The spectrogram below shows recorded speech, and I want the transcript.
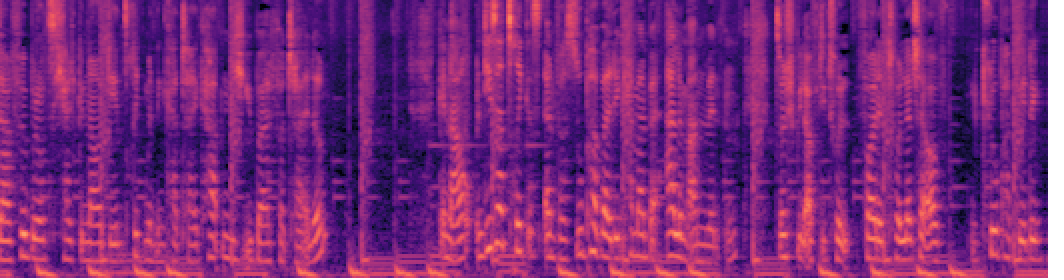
dafür benutze ich halt genau den Trick mit den Karteikarten, die ich überall verteile. Genau, und dieser Trick ist einfach super, weil den kann man bei allem anwenden. Zum Beispiel auf die vor der Toilette auf ein Klopapierding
